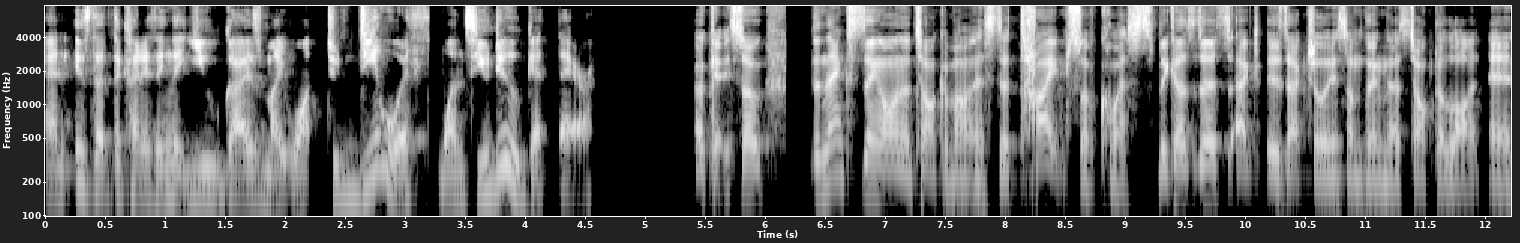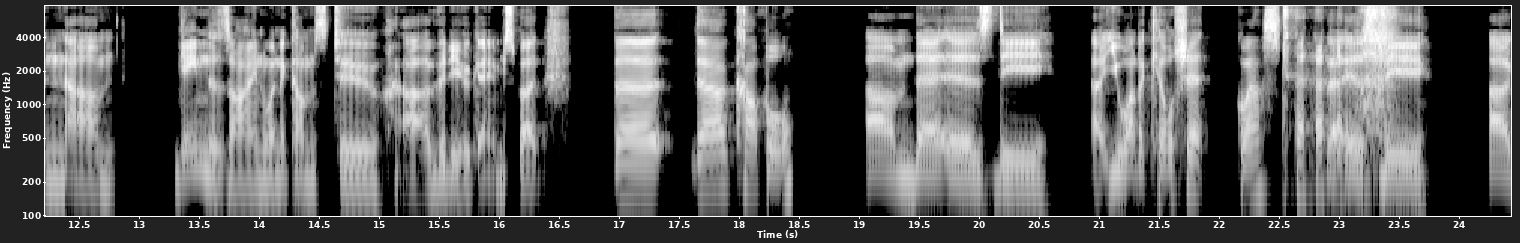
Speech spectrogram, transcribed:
And is that the kind of thing that you guys might want to deal with once you do get there? Okay, so the next thing I want to talk about is the types of quests because this is actually something that's talked a lot in um, game design when it comes to uh, video games. But the there are a couple. Um, there is the uh, you want to kill shit quest. that is the uh,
